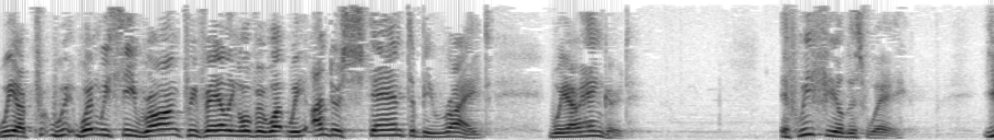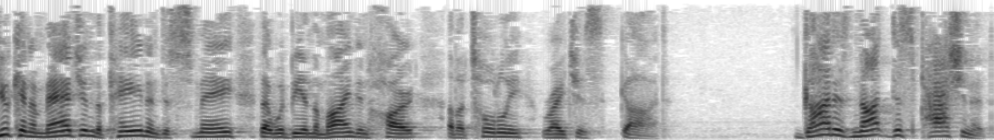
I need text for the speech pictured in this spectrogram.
we are, when we see wrong prevailing over what we understand to be right, we are angered. If we feel this way, you can imagine the pain and dismay that would be in the mind and heart of a totally righteous God. God is not dispassionate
